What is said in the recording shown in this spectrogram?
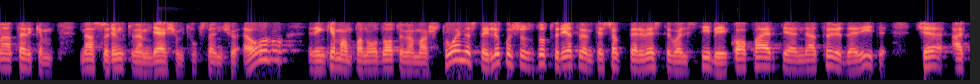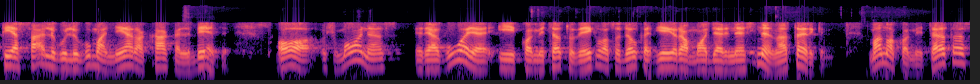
na tarkim, mes surinktumėm 10 tūkstančių eurų, rinkimam panaudotumėm 8, tai likusius 2 turėtumėm tiesiog pervesti valstybei, ko partija neturi daryti. Čia apie sąlygų lygumą nėra ką kalbėti. O žmonės reaguoja į komitetų veiklą, todėl kad jie yra modernesni. Na, tarkim, mano komitetas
